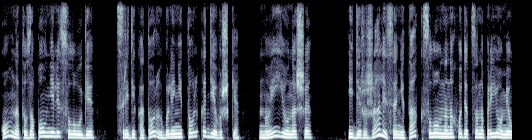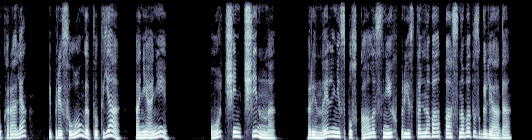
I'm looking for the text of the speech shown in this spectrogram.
Комнату заполнили слуги, среди которых были не только девушки, но и юноши. И держались они так, словно находятся на приеме у короля, и прислуга тут я, а не они. Очень чинно. Ринель не спускала с них пристального опасного взгляда.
